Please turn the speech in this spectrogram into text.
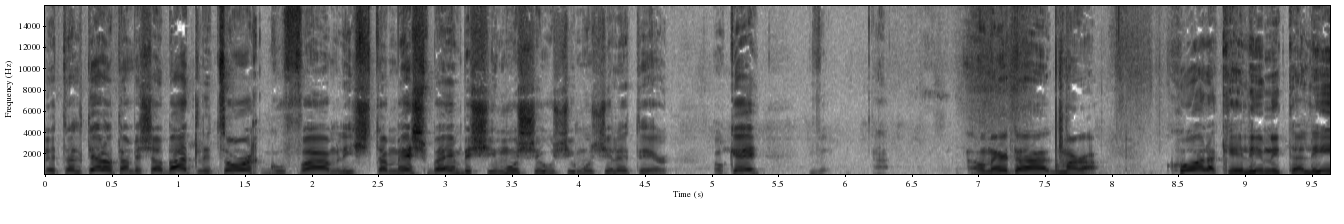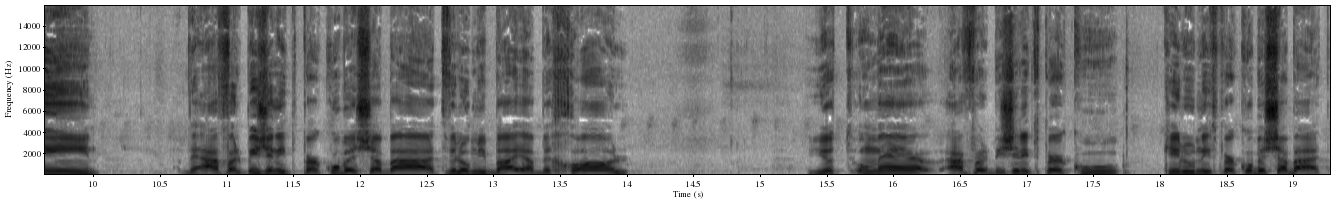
לטלטל אותם בשבת לצורך גופם, להשתמש בהם בשימוש שהוא שימוש של היתר, אוקיי? ו- אומרת הגמרא, כל הכלים ניטלין ואף על פי שנתפרקו בשבת ולא מבעיה בחול, אומר אף על פי שנתפרקו, כאילו נתפרקו בשבת,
